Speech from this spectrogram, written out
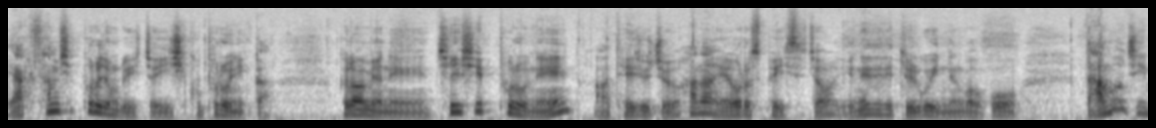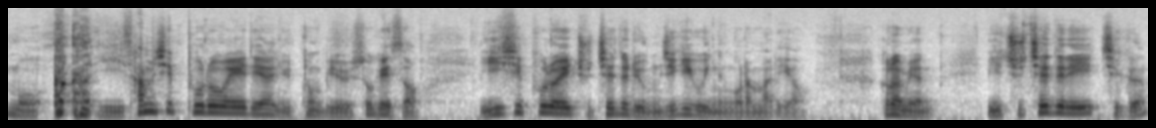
약 30% 정도 있죠 29%니까 그러면은 70%는 아, 대주주 하나 에어로스페이스죠 얘네들이 들고 있는 거고 나머지 뭐 이 30%에 대한 유통 비율 속에서 20%의 주체들이 움직이고 있는 거란 말이에요 그러면 이 주체들이 지금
